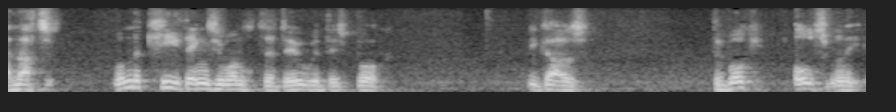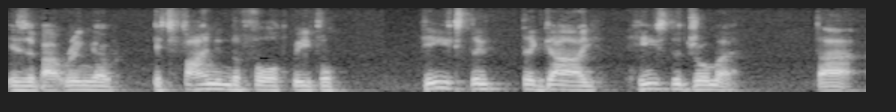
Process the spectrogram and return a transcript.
And that's one of the key things he wanted to do with this book, because the book ultimately is about Ringo. It's finding the fourth Beatle. He's the, the guy, he's the drummer that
